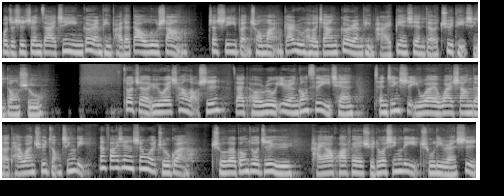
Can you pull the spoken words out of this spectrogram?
或者是正在经营个人品牌的道路上，这是一本充满该如何将个人品牌变现的具体行动书。作者余维畅老师在投入艺人公司以前，曾经是一位外商的台湾区总经理，但发现身为主管，除了工作之余，还要花费许多心力处理人事。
